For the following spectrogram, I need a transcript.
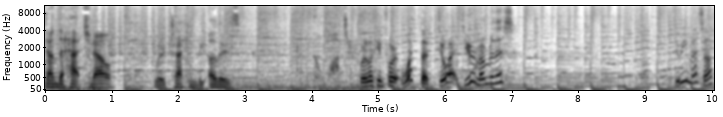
Down the hatch. Now we're tracking the others. No water. We're looking for what the do I do you remember this? Do we mess up?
